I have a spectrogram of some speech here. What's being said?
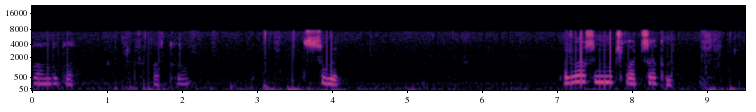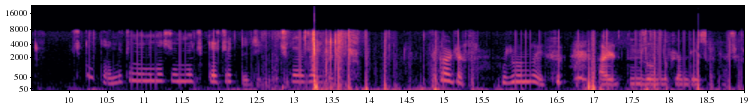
Climb'ı da çıkartalım. Swim. Acaba swim'i çıkartsak mı? Çıkartalım. Bütün animasyonları çıkaracak dedi. Çıkaracağız dedik. Çıkaracağız. Zorundayız. Hayır zorunda falan değiliz arkadaşlar.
